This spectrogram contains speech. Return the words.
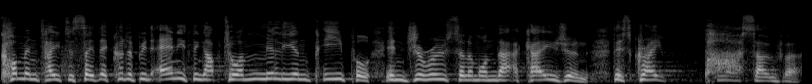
Commentators say there could have been anything up to a million people in Jerusalem on that occasion, this great Passover.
